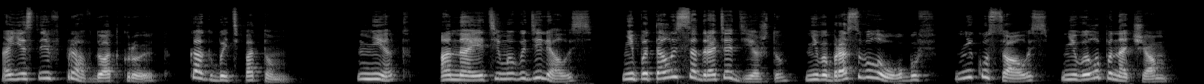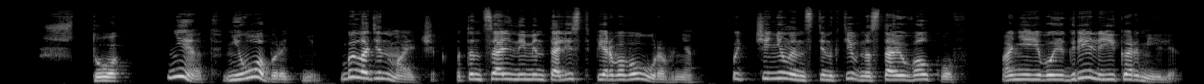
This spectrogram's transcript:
А если и вправду откроют? Как быть потом? Нет, она этим и выделялась. Не пыталась содрать одежду, не выбрасывала обувь, не кусалась, не выла по ночам. Что? Нет, не оборотни. Был один мальчик, потенциальный менталист первого уровня. Подчинил инстинктивно стаю волков. Они его и грели, и кормили.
